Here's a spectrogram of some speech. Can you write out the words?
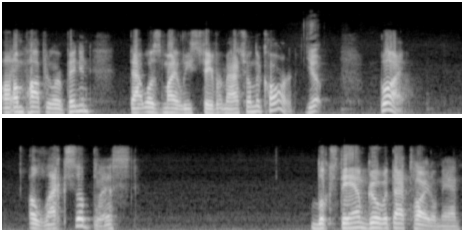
unpopular opinion, that was my least favorite match on the card. yep. But Alexa Bliss looks damn good with that title, man.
